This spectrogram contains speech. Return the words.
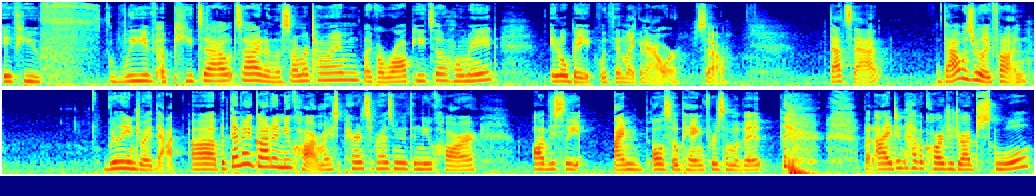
if you leave a pizza outside in the summertime, like a raw pizza, homemade, it'll bake within like an hour. So that's that. That was really fun. Really enjoyed that. Uh, but then I got a new car. My parents surprised me with a new car. Obviously, I'm also paying for some of it. but I didn't have a car to drive to school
